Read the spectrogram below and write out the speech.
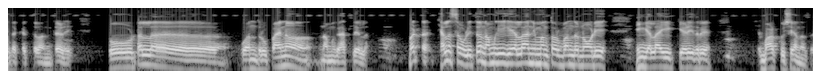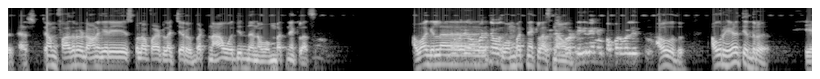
ಇದಕ್ಕೆತ್ತು ಅಂತೇಳಿ. ಟೋಟಲ್ ಒಂದ್ ರೂಪಾಯಿನೂ ನಮ್ಗೆ ಹತ್ಲಿಲ್ಲ. ಬಟ್ ಕೆಲಸ ಉಳಿತು ನಮ್ಗೆ ಈಗ ಎಲ್ಲ ನಿಮ್ಮಂತವ್ರು ಬಂದು ನೋಡಿ ಹಿಂಗೆಲ್ಲ ಈಗ ಕೇಳಿದ್ರಿ ಭಾಳ ಖುಷಿ ಅನಿಸ್ತೈತೆ ಅಷ್ಟೇ. ನಮ್ಮ father Davanagere school of art lecture but ನಾವು ಓದಿದ್ದು ನಾನು ಒಂಬತ್ತನೇ ಕ್ಲಾಸ್ ಅವಾಗೆಲ್ಲ ಒಂಬತ್ತನೇ ಕ್ಲಾಸ್ ನಾವು. ಹೌದು. ಅವ್ರು ಹೇಳ್ತಿದ್ರು ಏ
